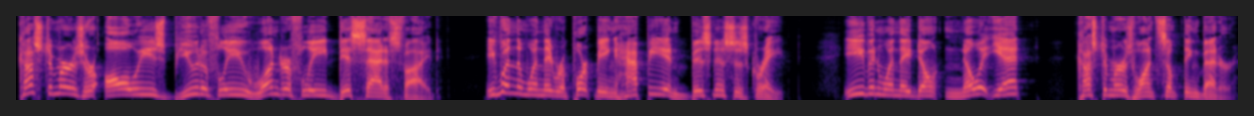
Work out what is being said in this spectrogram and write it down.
Customers are always beautifully, wonderfully dissatisfied, even when they report being happy and business is great. Even when they don't know it yet, customers want something better.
